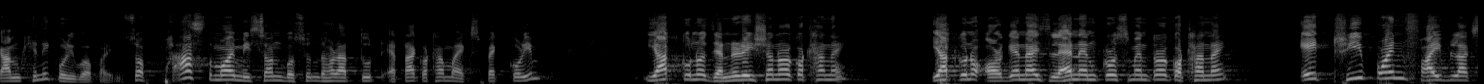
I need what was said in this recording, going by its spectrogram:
কামখিনি কৰিব পাৰিম। চ' ফাৰ্ষ্ট মই মিছন বসুন্ধৰাটোত এটা কথা মই এক্সপেক্ট কৰিম। ইয়াত কোনো জেনেৰেশ্যনৰ কথা নাই। ইয়াত কোনো অৰ্গেনাইজ লেণ্ড এনক্ৰচমেণ্টৰ কথা নাই। এই থ্ৰী পইণ্ট ফাইভ লাখছ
